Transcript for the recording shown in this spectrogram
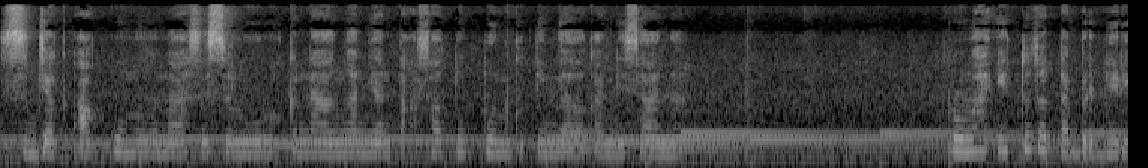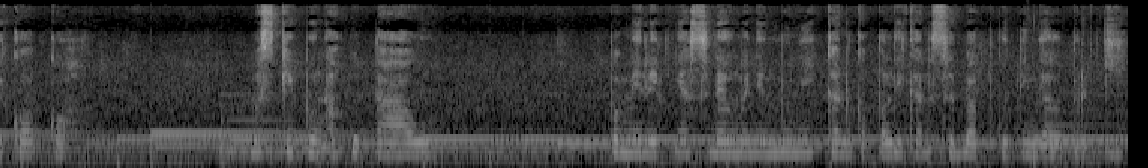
sejak aku mengemasi seluruh kenangan yang tak satu pun kutinggalkan di sana. Rumah itu tetap berdiri kokoh, meskipun aku tahu pemiliknya sedang menyembunyikan kepelikan sebabku tinggal pergi.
